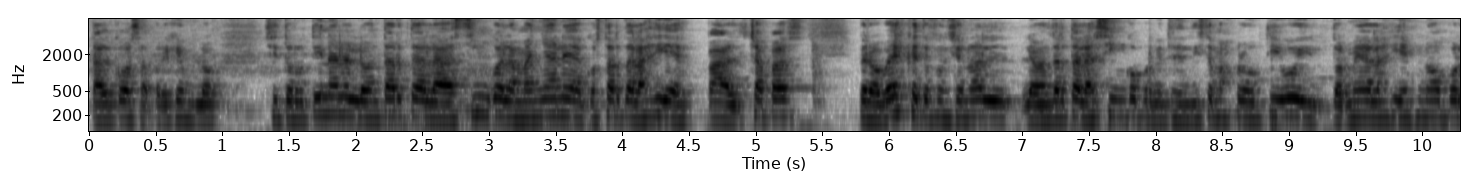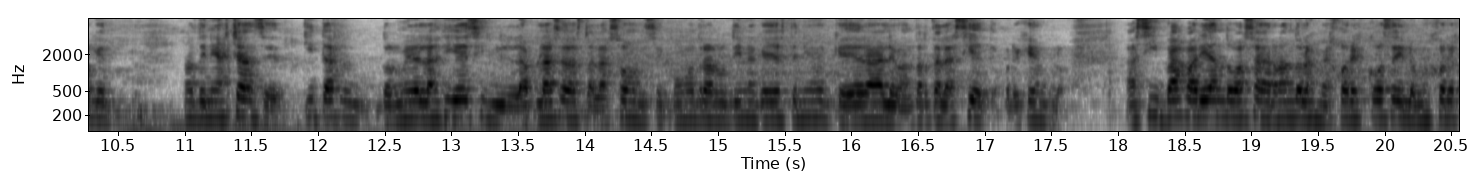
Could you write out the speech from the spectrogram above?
tal cosa. Por ejemplo, si tu rutina era levantarte a las 5 de la mañana y acostarte a las 10, pal, chapas pero ves que te funcionó levantarte a las 5 porque te sentiste más productivo y dormir a las 10 no porque no tenías chance. Quitas dormir a las 10 y la plaza hasta las 11 con otra rutina que hayas tenido que era levantarte a las 7, por ejemplo. Así vas variando, vas agarrando las mejores cosas y lo mejores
